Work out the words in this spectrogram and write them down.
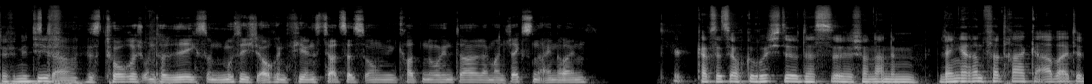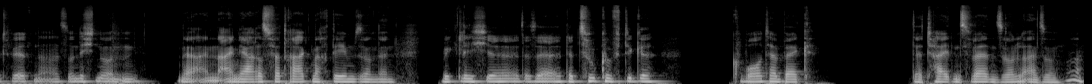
Definitiv. Ist da historisch unterwegs und muss sich auch in vielen Stats jetzt irgendwie gerade nur hinter Lamar Jackson einreihen. Gab es jetzt ja auch Gerüchte, dass äh, schon an einem längeren Vertrag gearbeitet wird. Ne? Also nicht nur ein, ne, ein Einjahresvertrag nach dem, sondern wirklich, äh, dass er der zukünftige Quarterback der Titans werden soll. Also ah,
